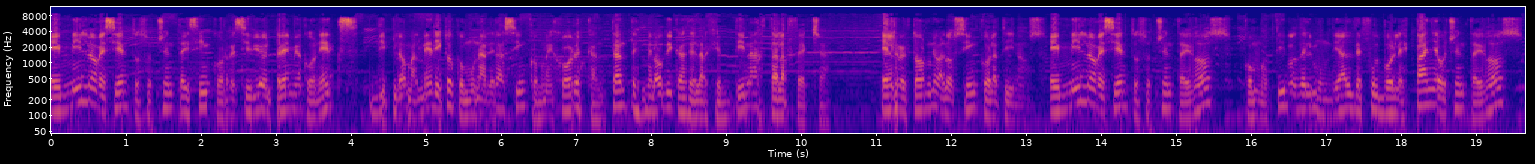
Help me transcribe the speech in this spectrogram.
En 1985 recibió el premio Conex, diploma al mérito como una de las cinco mejores cantantes melódicas de la Argentina hasta la fecha. El retorno a los cinco latinos. En 1982, con motivo del Mundial de Fútbol España 82,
